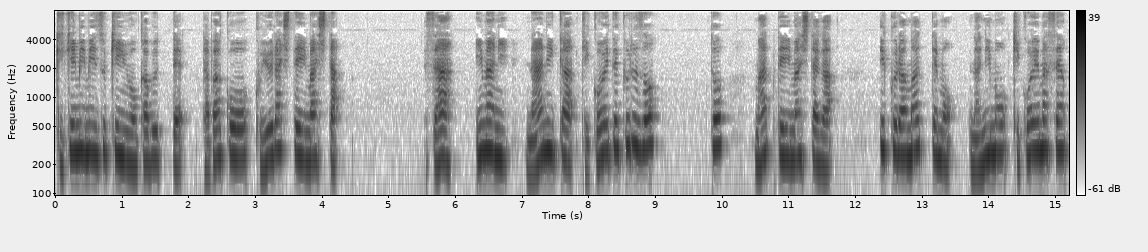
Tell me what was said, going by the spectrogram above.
聞き耳頭巾をかぶってタバコをくゆらしていました。さあ今に何か聞こえてくるぞと待っていましたがいくら待っても何も聞こえません。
